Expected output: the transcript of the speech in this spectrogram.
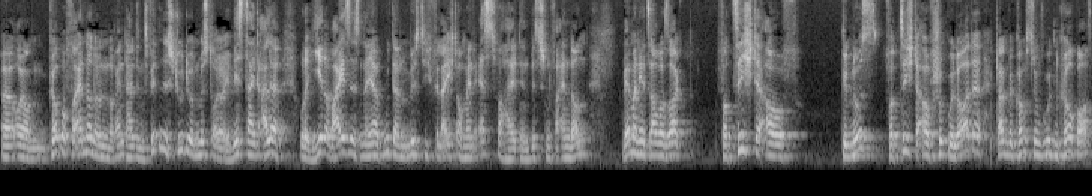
äh, euren Körper verändern und rennt halt ins Fitnessstudio und müsst euer, ihr wisst halt alle, oder jeder weiß es, naja gut, dann müsste ich vielleicht auch mein Essverhalten ein bisschen verändern. Wenn man jetzt aber sagt, verzichte auf Genuss, verzichte auf Schokolade, dann bekommst du einen guten Körper.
